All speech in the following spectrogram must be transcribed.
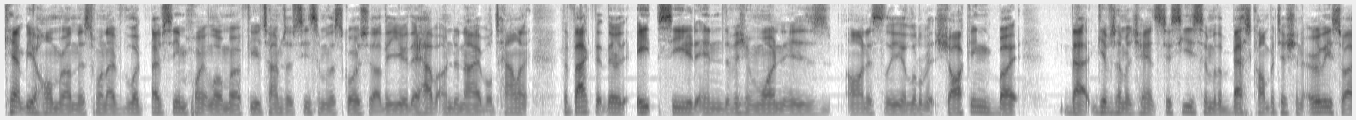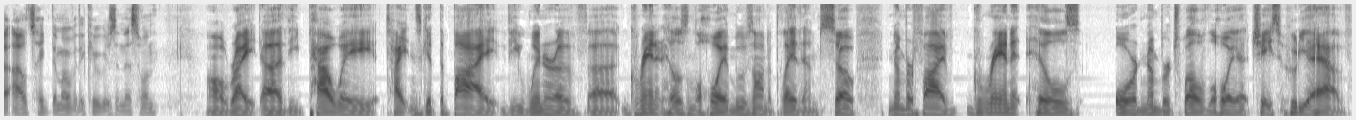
can't be a homer on this one. I've looked, I've seen Point Loma a few times. I've seen some of the scores throughout the year. They have undeniable talent. The fact that they're eighth seed in Division One is honestly a little bit shocking, but that gives them a chance to see some of the best competition early. So I, I'll take them over the Cougars in this one. All right. Uh, the Poway Titans get the bye. The winner of uh, Granite Hills and La Jolla moves on to play them. So, number five, Granite Hills or number 12, La Jolla. Chase, who do you have?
